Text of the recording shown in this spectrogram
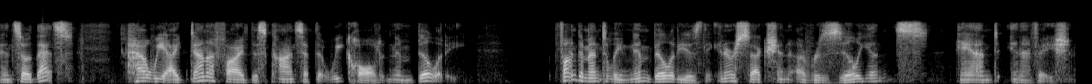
And so that's how we identified this concept that we called nimbility fundamentally, nimbility is the intersection of resilience and innovation.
